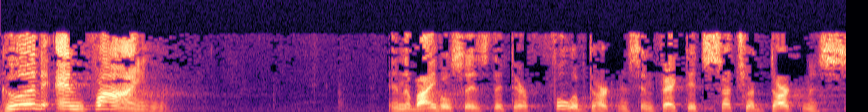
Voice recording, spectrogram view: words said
good and fine. And the Bible says that they're full of darkness. In fact, it's such a darkness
